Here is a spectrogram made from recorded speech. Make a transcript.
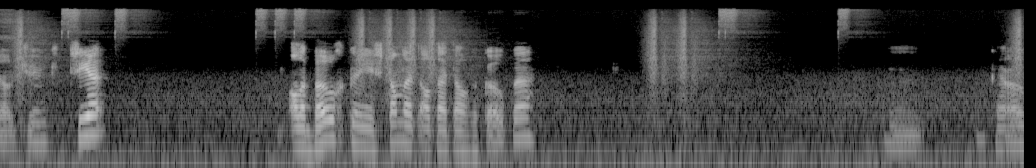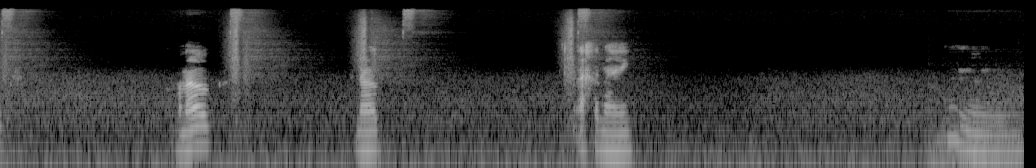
Zo, junk. Zie je? Alle bogen kun je standaard altijd al verkopen. Kan ook. Kan ook. Kan ook. Weg ermee. Hmm.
